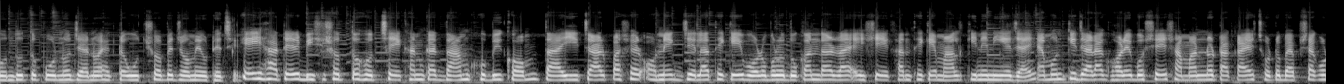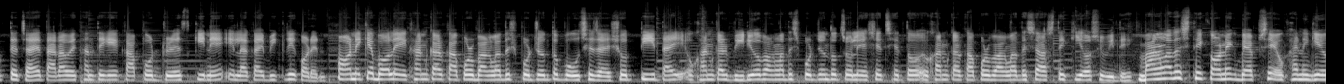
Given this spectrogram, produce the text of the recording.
বন্ধুত্বপূর্ণ যেন একটা উৎসবে জমে উঠেছে। এই হাটের বিশেষত্ব হচ্ছে এখানকার দাম খুবই কম, তাই চারপাশের অনেক জেলা থেকে বড় বড় দোকানদাররা এসে এখান থেকে মাল কিনে নিয়ে যায়। এমনকি যারা ঘরে বসে সামান্য টাকায় ছোট ব্যবসা করতে চায়, তারাও এখান থেকে কাপড়, ড্রেস কিনে এলাকায় বিক্রি করেন। অনেকে বলে, এখানকার কাপড় বাংলাদেশ পর্যন্ত পৌঁছে যায়। সত্যি তাই ওখানকার ভিডিও বাংলাদেশ পর্যন্ত চলে এসেছে, তো ওখানকার কাপড় বাংলাদেশে আসতে কি অসুবিধে? বাংলাদেশ থেকে অনেক ব্যবসায়ী ওখানে গিয়ে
